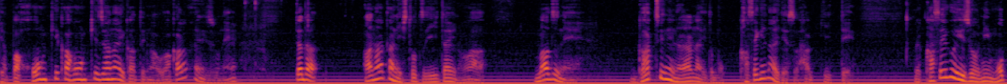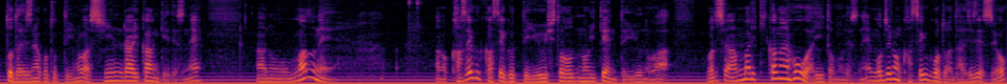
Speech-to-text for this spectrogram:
やっぱ本気か本気じゃないかっていうのは分からないんですよねただあなたに一つ言いたいのはまずねガチにならないともう稼げないですはっきり言って稼ぐ以上にもっと大事なことっていうのは信頼関係ですね。あのまずねあの稼ぐ稼ぐっていう人の意見っていうのは私はあんまり聞かない方がいいと思うんですね。もちろん稼ぐことは大事ですよ。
